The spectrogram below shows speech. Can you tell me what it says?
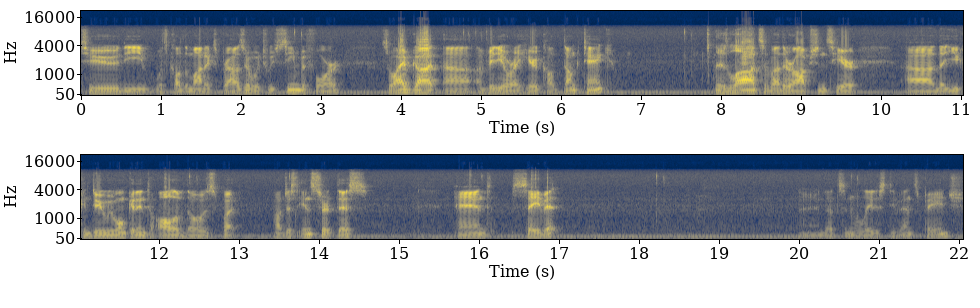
to the what's called the MODX browser which we've seen before. So I've got uh, a video right here called Dunk Tank. There's lots of other options here uh, that you can do. We won't get into all of those but I'll just insert this and save it. And that's in the latest events page.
